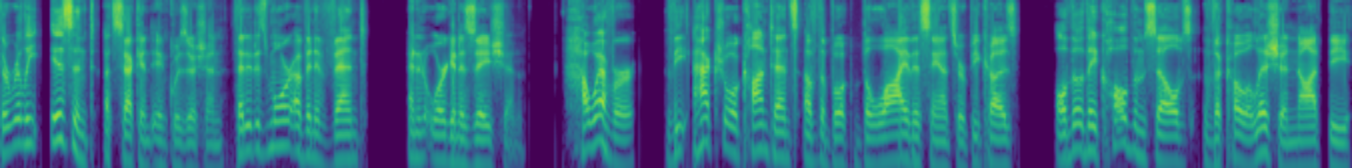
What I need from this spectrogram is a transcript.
there really isn't a Second Inquisition, that it is more of an event and an organization. However, the actual contents of the book belie this answer because, although they call themselves the Coalition, not the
